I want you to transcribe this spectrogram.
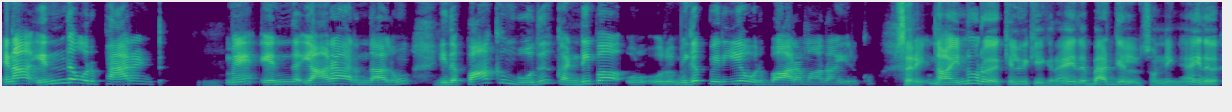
ஏன்னா எந்த ஒரு பேரண்ட் மே எந்த யாரா இருந்தாலும் இத பார்க்கும்போது கண்டிப்பா ஒரு- மிகப்பெரிய ஒரு பாரமா தான் இருக்கும். சரி நான் இன்னொரு கேள்வி கேட்குறேன். இது பேட் கேர்ள் சொன்னீங்க. இது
